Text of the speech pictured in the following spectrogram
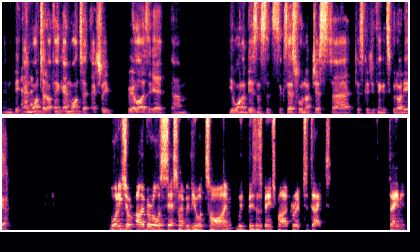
and be, and want it. I think, and want it. Actually, realize that yeah, um, you want a business that's successful, not just uh, just because you think it's a good idea. What is your overall assessment with your time with Business Benchmark Group to date? Damien.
